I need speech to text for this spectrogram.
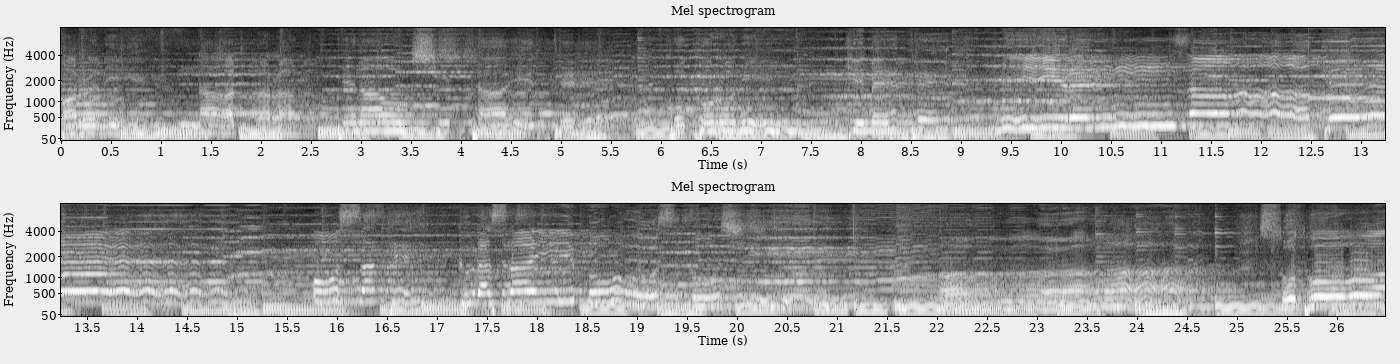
春になったら手直したいって心に決めて未練けくださいもう少し。ああ外は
